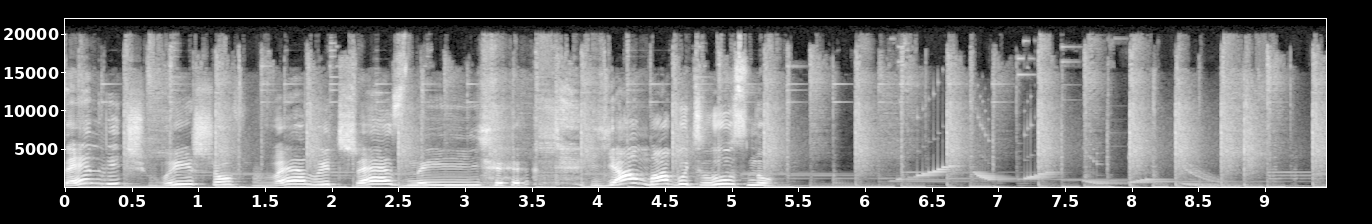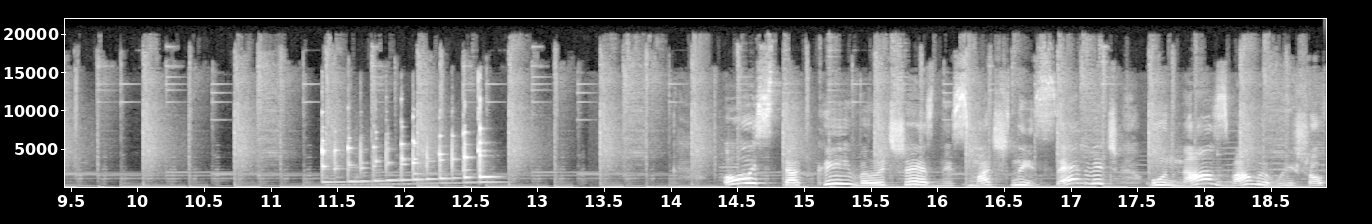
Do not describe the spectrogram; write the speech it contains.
Сендвіч вийшов величезний. Я, мабуть, лусну. Ось такий величезний смачний сендвіч у нас з вами вийшов.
